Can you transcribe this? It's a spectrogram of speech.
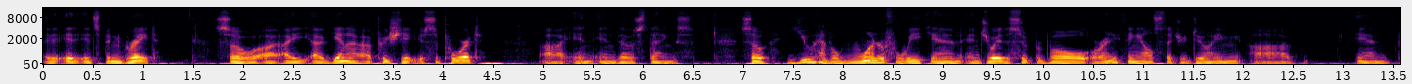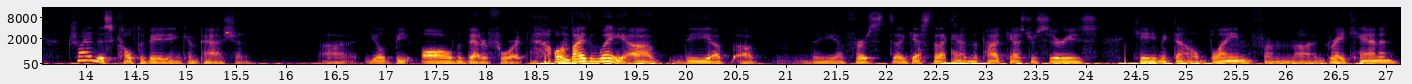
it, has been great. So uh, I again I appreciate your support uh, in in those things. So you have a wonderful weekend. Enjoy the Super Bowl or anything else that you're doing, uh, and try this cultivating compassion. Uh, you'll be all the better for it. Oh, and by the way, uh, the uh, the first guest that I had in the podcaster series, Katie McDonald Blaine from Grey Cannon.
